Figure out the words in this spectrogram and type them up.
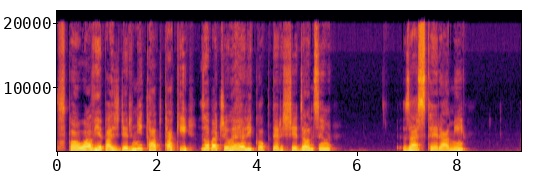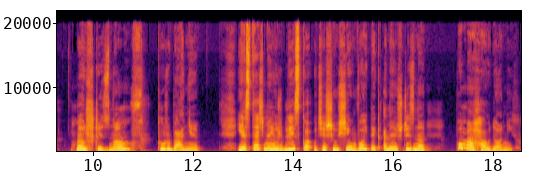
W połowie października ptaki zobaczyły helikopter siedzący za sterami mężczyzną w turbanie. Jesteśmy już blisko, ucieszył się Wojtek, a mężczyzna pomachał do nich.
